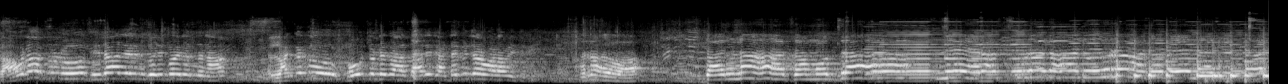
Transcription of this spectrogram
రావణాసురుడు సీతాదేవిని కోల్పోయినందున లంకకు పోతుండగా దానికి అడ్డగించిన వాడమైతివి కరుణా సముద్ర మేర సురదాను రాజవేంద్ర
